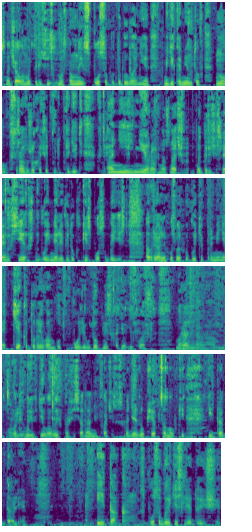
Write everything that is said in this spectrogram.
Сначала мы перечислим основные способы добывания медикаментов, но сразу же хочу предупредить, они неравнозначны. Мы перечисляем все, чтобы вы имели в виду, какие способы есть, а в реальных условиях вы будете применять те, которые вам будут более удобны, исходя из ваших морально-волевых, деловых, профессиональных качеств, исходя из общей обстановки и так далее. Итак, способы эти следующие.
